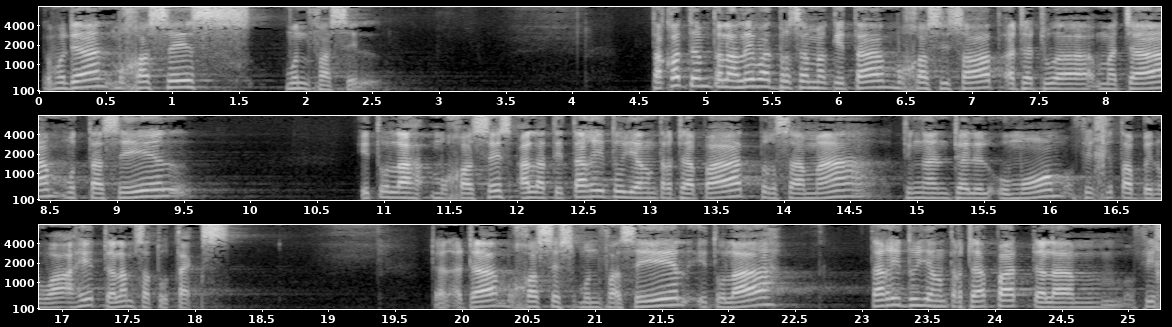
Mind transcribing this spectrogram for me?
Kemudian mukhasis munfasil. Taqaddam telah lewat bersama kita mukhasisat ada dua macam mutasil itulah mukhasis alat titar itu yang terdapat bersama dengan dalil umum fi bin wahid dalam satu teks. Dan ada mukhasis munfasil itulah taridu yang terdapat dalam fi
